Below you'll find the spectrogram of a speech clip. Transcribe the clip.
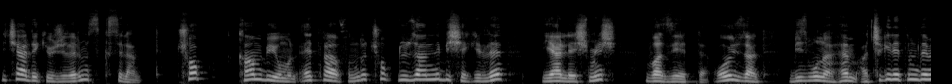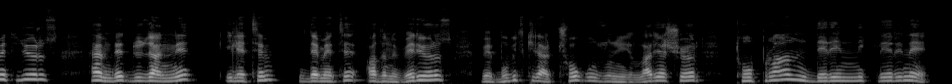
içerideki hücrelerimiz ksilem. Çok kambiyumun etrafında çok düzenli bir şekilde yerleşmiş vaziyette. O yüzden biz buna hem açık iletim demeti diyoruz hem de düzenli iletim demeti adını veriyoruz ve bu bitkiler çok uzun yıllar yaşıyor. Toprağın derinliklerine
